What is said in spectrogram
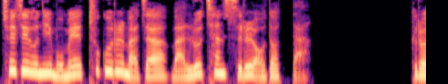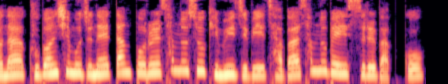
최재훈이 몸에 투구를 맞아 말로 찬스를 얻었다. 그러나 9번 심우준의 땅볼을 3루수 김휘집이 잡아 3루 베이스를 밟고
